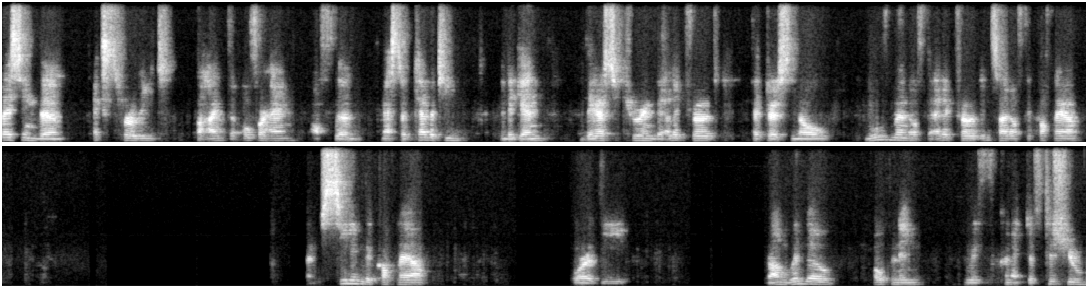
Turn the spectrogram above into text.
Placing the extra lead behind the overhang of the mastoid cavity. And again, they are securing the electrode that there's no movement of the electrode inside of the cochlea. I'm sealing the cochlea or the round window opening with connective tissue.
